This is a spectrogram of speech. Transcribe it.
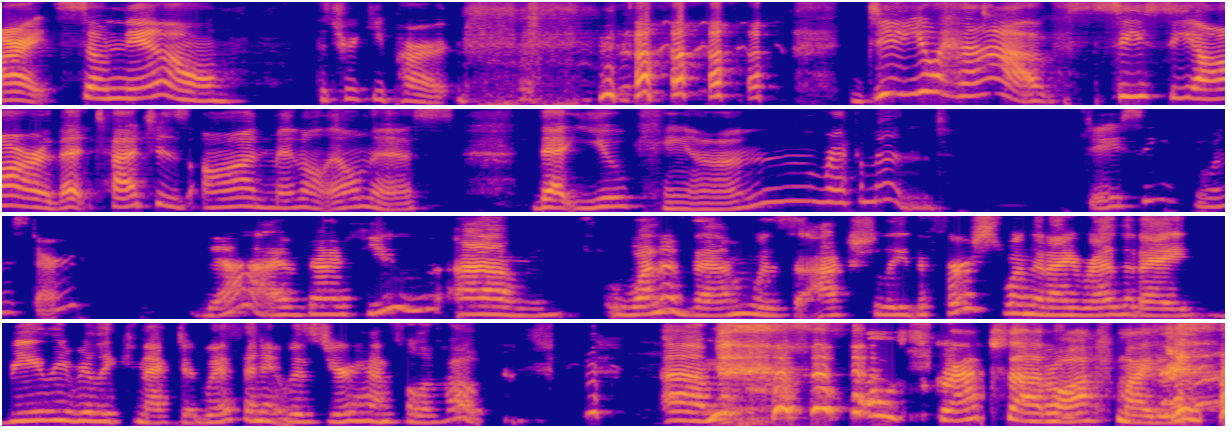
All right so now the tricky part. Do you have ccr that touches on mental illness that you can recommend Jacy, you want to start? Yeah, I've got a few. Um, one of them was actually the first one that I read that I really, really connected with, and it was Your Handful of Hope. Um, oh, scratch that off my list.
